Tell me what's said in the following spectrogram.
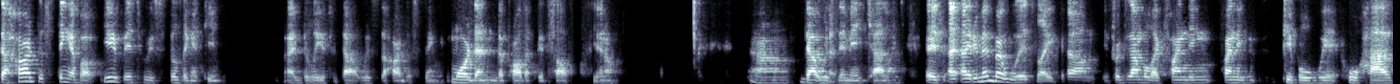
the hardest thing about Earbit was building a team. I believe that was the hardest thing, more than the product itself, you know. Uh, that was the main challenge. Is I, I remember with like, um, for example, like finding finding people with, who have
